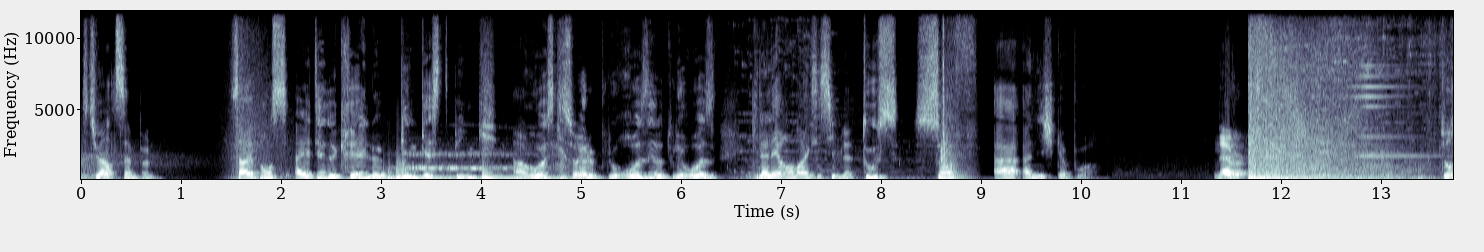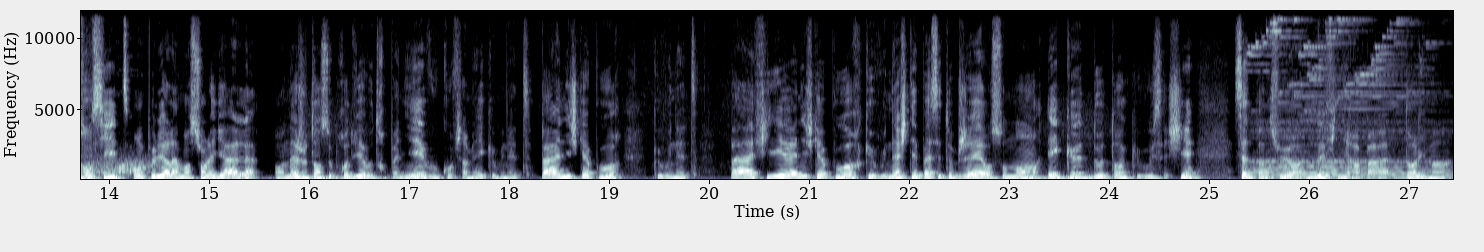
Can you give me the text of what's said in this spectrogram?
Stuart Sample. Sa réponse a été de créer le Pinkest Pink, un rose qui serait le plus rosé de tous les roses, qu'il allait rendre accessible à tous, sauf à Anish Kapoor. Never. Sur son site, on peut lire la mention légale. En ajoutant ce produit à votre panier, vous confirmez que vous n'êtes pas Anish Kapoor, que vous n'êtes pas affilié à Anish Kapoor, que vous n'achetez pas cet objet en son nom, et que, d'autant que vous sachiez, cette peinture ne finira pas dans les mains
